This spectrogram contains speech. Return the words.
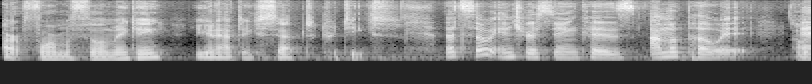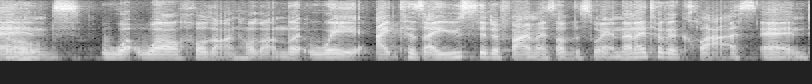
art form of filmmaking, you're gonna have to accept critiques. That's so interesting because I'm a poet. Oh, and what? Well, hold on, hold on. Let, wait, I because I used to define myself this way, and then I took a class, and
